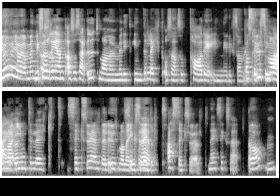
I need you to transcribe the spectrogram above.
Ja, ja, ja, ja men Liksom alltså, rent, alltså så här utmana mig med ditt intellekt och sen så ta det in i liksom fast en sexy utmana vibe. intellekt sexuellt eller utmana Sexuellt. intellekt asexuellt. Nej, sexuellt. Ja. Mm.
